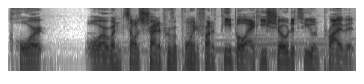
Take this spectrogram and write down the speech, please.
court or when someone's trying to prove a point in front of people and he showed it to you in private.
